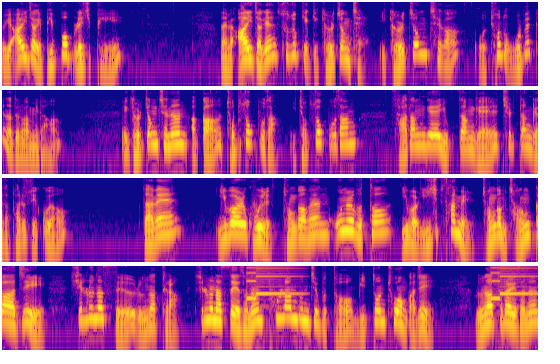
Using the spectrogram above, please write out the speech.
여기 아이작의 비법 레시피 그 다음에 아이작의 수수께끼 결정체. 이 결정체가 1500개나 들어갑니다. 이 결정체는 아까 접속 보상 이 접속 보상 4단계 6단계 7단계에서 받을 수 있고요. 그 다음에 2월 9일 점검은 오늘부터 2월 23일 점검 전까지 실루나스 루나트라. 실루나스에서는 톨란 분지부터 미톤 초원까지 루나트라에서는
